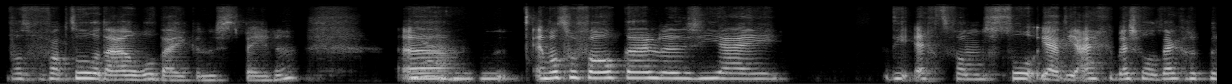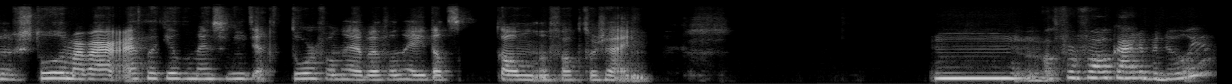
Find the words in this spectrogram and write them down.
wat voor factoren daar een rol bij kunnen spelen. Ja. Um, en wat voor valkuilen zie jij die echt van ja, die eigenlijk best wel werkelijk kunnen verstoren, maar waar eigenlijk heel veel mensen niet echt door van hebben van hé, hey, dat kan een factor zijn? Mm, wat voor valkuilen bedoel je?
